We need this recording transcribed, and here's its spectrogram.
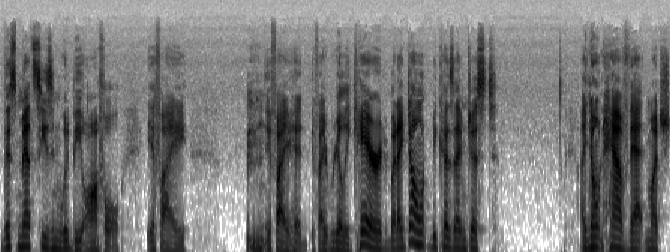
this Mets season would be awful if I if I had if I really cared, but I don't because I'm just I don't have that much.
